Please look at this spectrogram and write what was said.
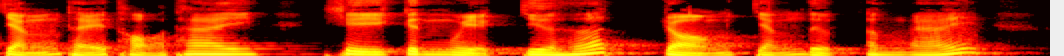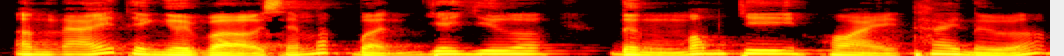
chẳng thể thọ thai. Khi kinh nguyệt chưa hết Trọn chẳng được ân ái. Ân ái thì người vợ sẽ mắc bệnh dây dưa. Đừng mong chi hoài thai nữa.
